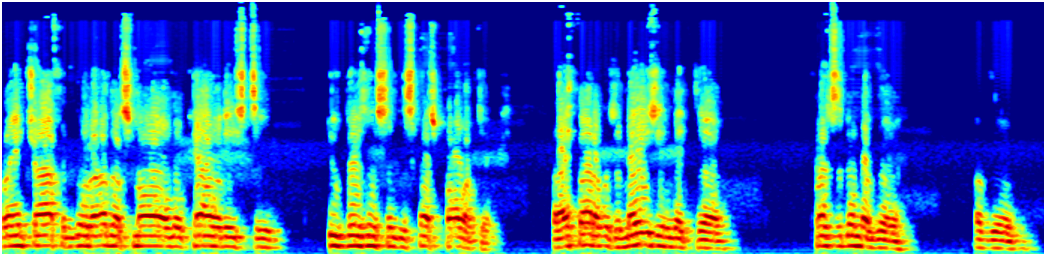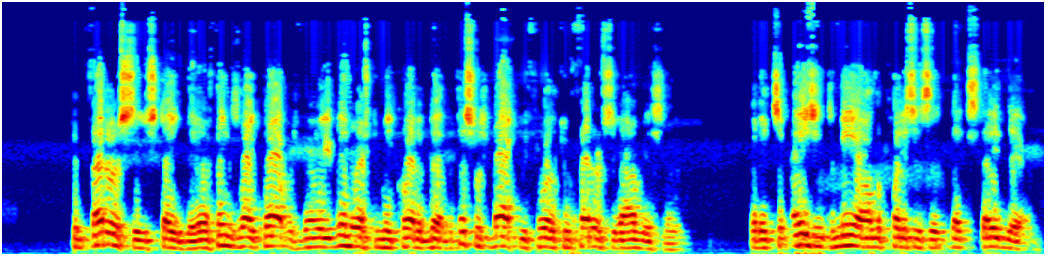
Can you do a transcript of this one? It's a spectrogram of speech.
branch off and go to other small localities to do business and discuss politics. But I thought it was amazing that the president of the of the Confederacy stayed there. Things like that was very interested me quite a bit. But this was back before the Confederacy, obviously. But it's amazing to me all the places that, that stayed there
